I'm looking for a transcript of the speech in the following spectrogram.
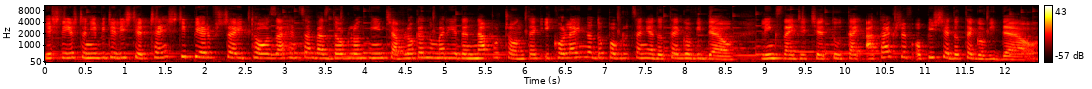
Jeśli jeszcze nie widzieliście części pierwszej, to zachęcam Was do oglądnięcia vloga numer 1 na początek i kolejno do powrócenia do tego wideo. Link znajdziecie tutaj, a także w opisie do tego wideo.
